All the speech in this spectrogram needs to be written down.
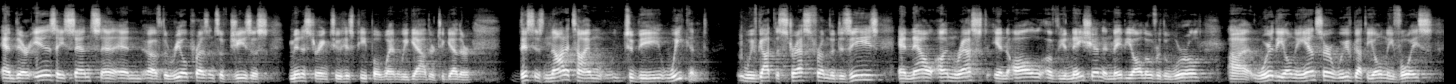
and there is a sense and, and of the real presence of Jesus ministering to his people when we gather together. This is not a time to be weakened. We've got the stress from the disease and now unrest in all of the nation and maybe all over the world. Uh, we're the only answer. We've got the only voice,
